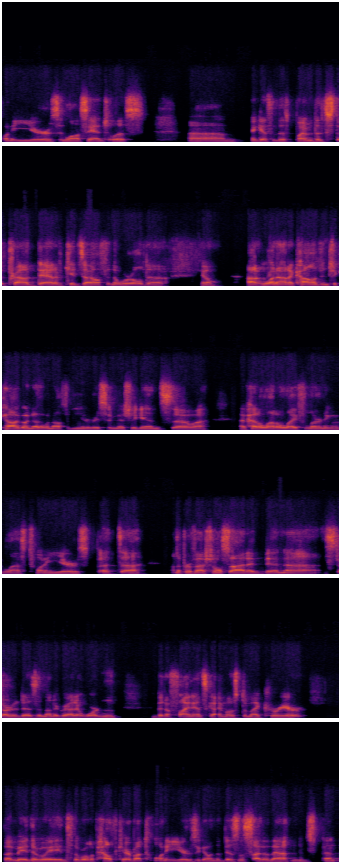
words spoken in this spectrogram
20 years in Los Angeles. Um, I guess at this point, I'm the proud dad of kids off in the world. Uh, you know, one out of college in Chicago, another one off at the University of Michigan. So uh, I've had a lot of life learning in the last 20 years. But uh, on the professional side, I've been started as an undergrad at Wharton been a finance guy most of my career, but made their way into the world of healthcare about 20 years ago in the business side of that, and have spent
